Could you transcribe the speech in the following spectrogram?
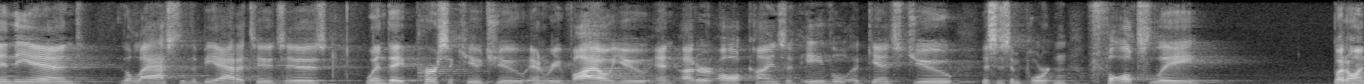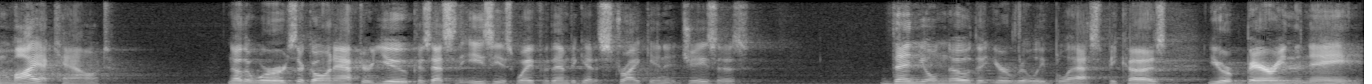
in the end, the last of the Beatitudes is when they persecute you and revile you and utter all kinds of evil against you this is important, falsely, but on my account. In other words, they're going after you because that's the easiest way for them to get a strike in at Jesus. Then you'll know that you're really blessed because you're bearing the name,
